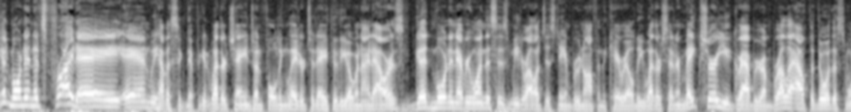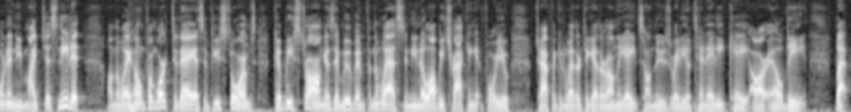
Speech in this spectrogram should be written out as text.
Good morning. It's Friday, and we have a significant weather change unfolding later today through the overnight hours. Good morning, everyone. This is meteorologist Dan Brunoff in the KRLD Weather Center. Make sure you grab your umbrella out the door this morning. You might just need it on the way home from work today, as a few storms could be strong as they move in from the west. And you know, I'll be tracking it for you. Traffic and weather together on the 8s on News Radio 1080 KRLD. But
